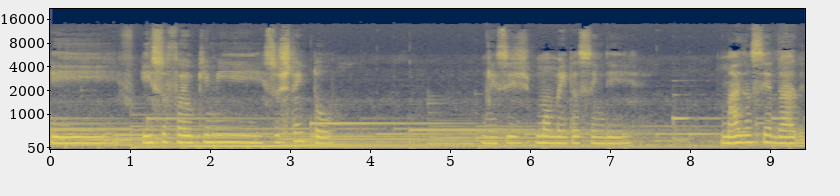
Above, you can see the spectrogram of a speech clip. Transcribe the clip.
E isso foi o que me sustentou nesses momentos assim de mais ansiedade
